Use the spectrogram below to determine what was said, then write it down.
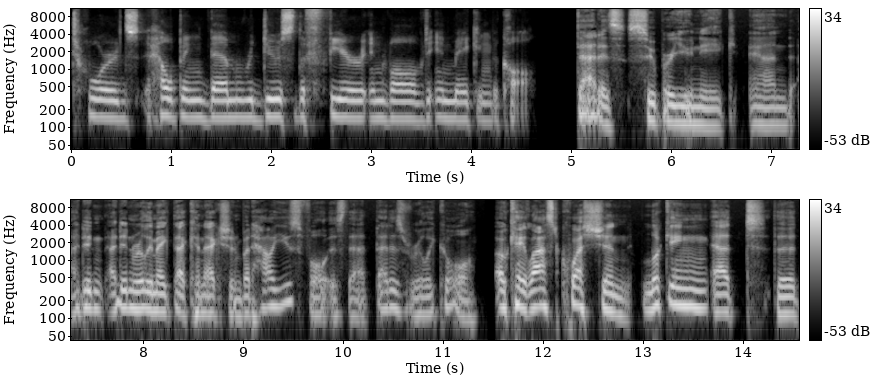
towards helping them reduce the fear involved in making the call that is super unique and i didn't i didn't really make that connection but how useful is that? That is really cool. Okay last question. Looking at the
